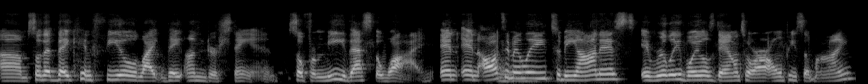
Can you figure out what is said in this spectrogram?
um, so that they can feel like they understand. So for me, that's the why. And and ultimately, mm. to be honest, it really boils down to our own peace of mind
